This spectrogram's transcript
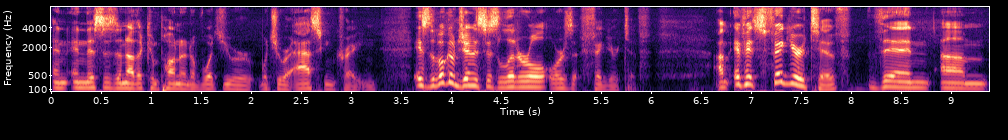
and and this is another component of what you were what you were asking creighton is the book of genesis literal or is it figurative um, if it's figurative then um,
